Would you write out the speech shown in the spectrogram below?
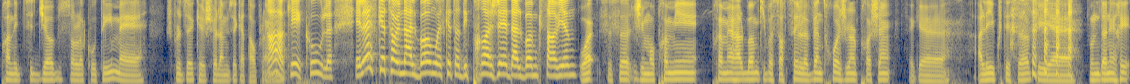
prends des petits jobs sur le côté, mais je peux dire que je fais de la musique à temps plein. Ah. OK, cool. Et là, est-ce que tu as un album ou est-ce que tu as des projets d'albums qui s'en viennent? Ouais, c'est ça. J'ai mon premier, premier album qui va sortir le 23 juin prochain. Fait que euh, allez écouter ça. Puis euh, vous, me donnerez,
